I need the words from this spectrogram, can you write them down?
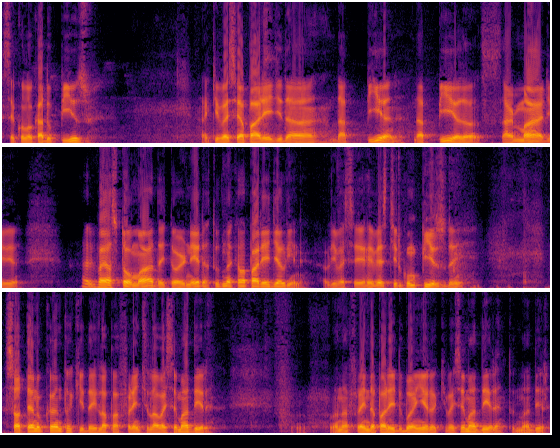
ser colocado o piso. Aqui vai ser a parede da, da pia, né? da pia, dos armários. Aí vai as tomadas e torneira, tudo naquela parede ali, né? Ali vai ser revestido com piso daí. Só até no canto aqui, daí lá pra frente lá vai ser madeira. Lá na frente da parede do banheiro aqui vai ser madeira, tudo madeira.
